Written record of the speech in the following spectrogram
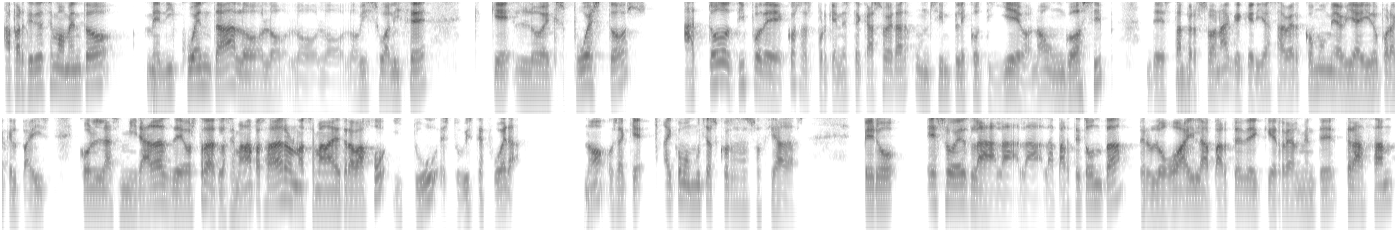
a partir de ese momento me di cuenta, lo, lo, visualicé, que lo expuestos a todo tipo de cosas, porque en este caso era un simple cotilleo, ¿no? Un gossip de esta mm. persona que quería saber cómo me había ido por aquel país, con las miradas de, ostras, la semana pasada era una semana de trabajo y tú estuviste fuera. ¿no? O sea que hay como muchas cosas asociadas. Pero eso es la, parte tonta, pero luego hay la parte de que realmente trazan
